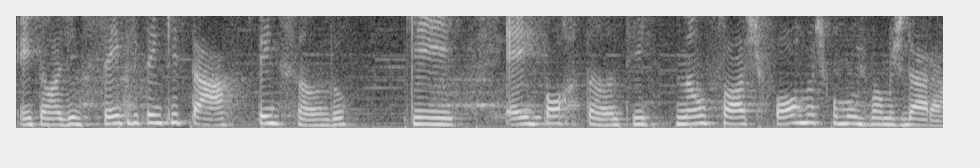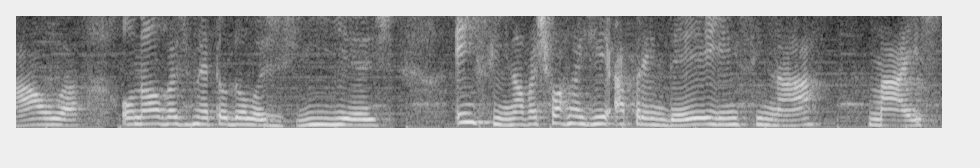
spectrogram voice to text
Então a gente sempre tem que estar tá pensando que é importante não só as formas como vamos dar aula, ou novas metodologias, enfim, novas formas de aprender e ensinar, mas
